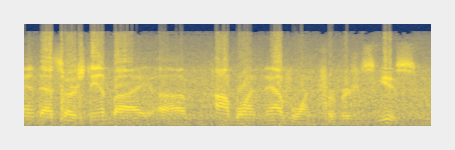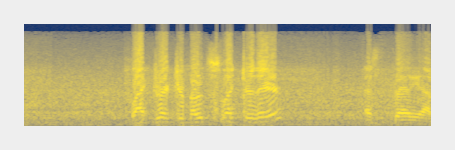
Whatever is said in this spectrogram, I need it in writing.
and that's our standby uh, COM1, NAV1 for emergency use. Flight director mode selector there. That's the uh,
